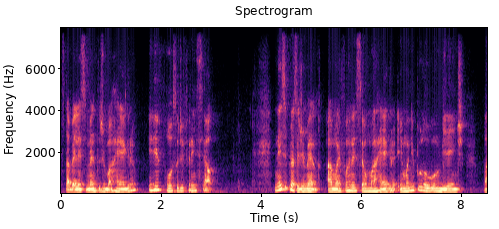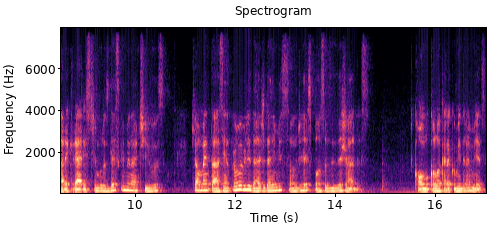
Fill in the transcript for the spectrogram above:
estabelecimento de uma regra e reforço diferencial. Nesse procedimento, a mãe forneceu uma regra e manipulou o ambiente para criar estímulos discriminativos que aumentassem a probabilidade da emissão de respostas desejadas, como colocar a comida na mesa.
